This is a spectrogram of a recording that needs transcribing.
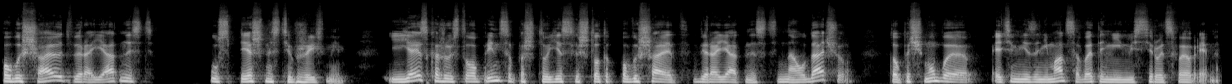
повышают вероятность успешности в жизни. И я исхожу из того принципа, что если что-то повышает вероятность на удачу, то почему бы этим не заниматься, в это не инвестировать свое время?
